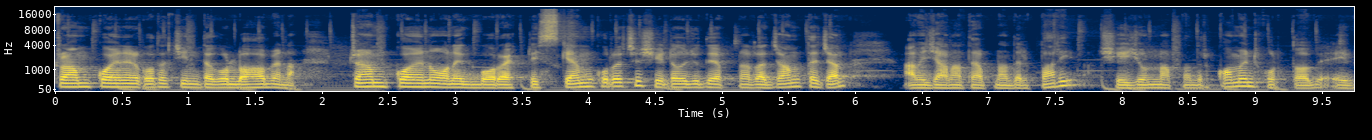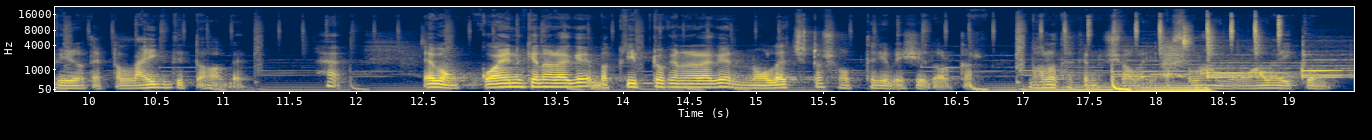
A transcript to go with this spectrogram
ট্রাম্প কয়েনের কথা চিন্তা করলে হবে না। ট্রাম্প কয়েনও অনেক বড় একটা স্ক্যাম করেছে, সেটাও যদি আপনারা জানতে চান, আমি জানাতে আপনাদের পারি। সেই জন্য আপনাদের কমেন্ট করতে হবে, এই ভিডিওতে একটা লাইক দিতে হবে। হ্যাঁ এবং কয়েন কেনার আগে বা ক্রিপ্টো কেনার আগে নলেজটা সব থেকে বেশি দরকার। ভালো থাকেন সবাই। আসসালামু আলাইকুম।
